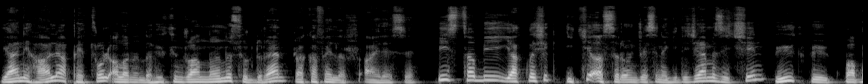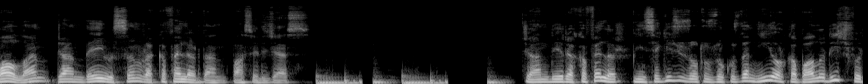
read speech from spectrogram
Yani hala petrol alanında hükümranlığını sürdüren Rockefeller ailesi. Biz tabii yaklaşık iki asır öncesine gideceğimiz için büyük büyük baba olan John Davison Rockefeller'dan bahsedeceğiz. John D. Rockefeller 1839'da New York'a bağlı Richford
